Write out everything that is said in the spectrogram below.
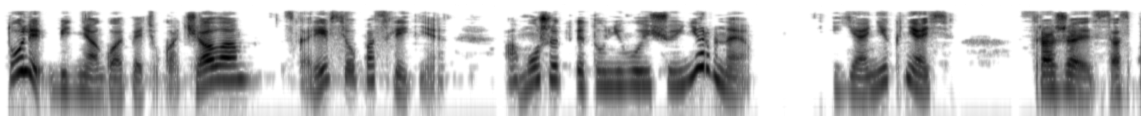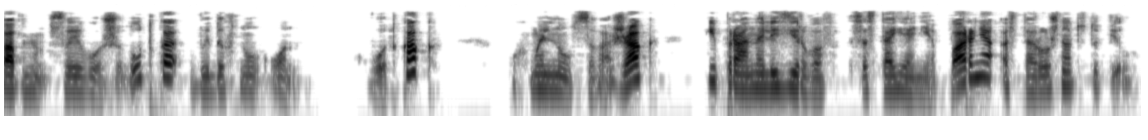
то ли беднягу опять укачало, скорее всего, последнее. А может, это у него еще и нервное? Я не князь, Сражаясь со спазмом своего желудка, выдохнул он. «Вот как?» – ухмыльнулся вожак и, проанализировав состояние парня, осторожно отступил.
